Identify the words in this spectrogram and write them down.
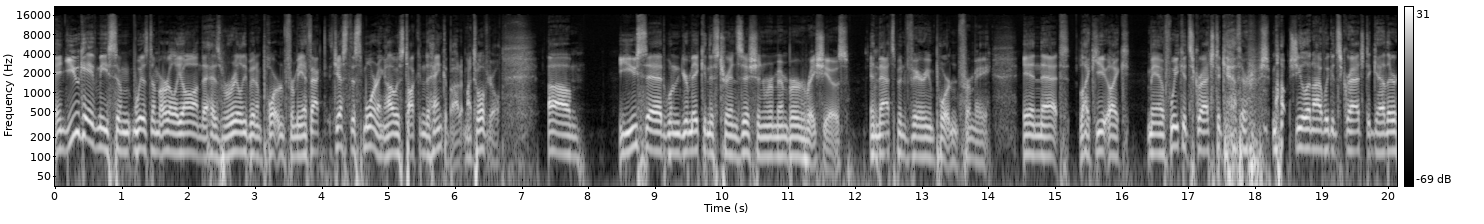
And you gave me some wisdom early on that has really been important for me. In fact, just this morning I was talking to Hank about it, my 12 year old. Um, you said when you're making this transition, remember ratios, and that's been very important for me. In that, like you, like man, if we could scratch together, Sheila and I, if we could scratch together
